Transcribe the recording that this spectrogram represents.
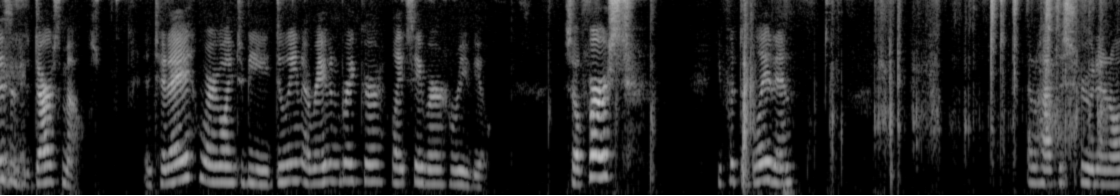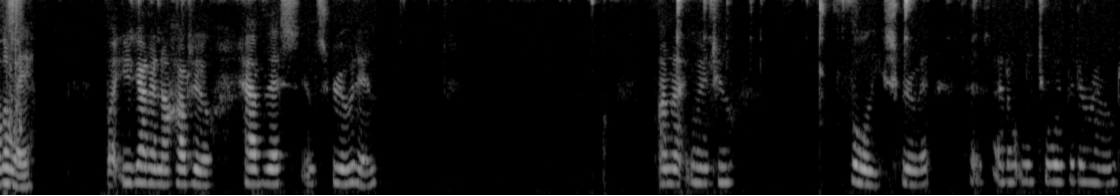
This is the Darth Mels, and today we're going to be doing a Ravenbreaker lightsaber review. So first, you put the blade in. I don't have to screw it in all the way, but you gotta know how to have this and screw it in. I'm not going to fully screw it because I don't need to whip it around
